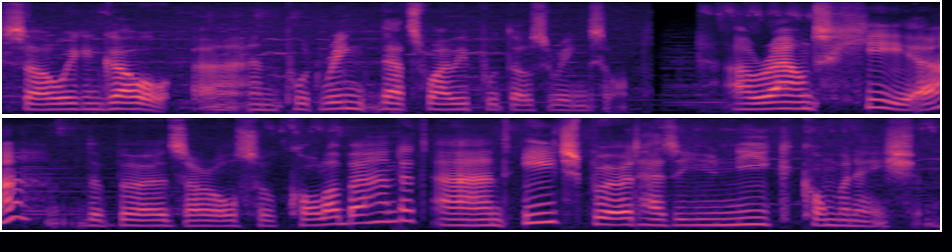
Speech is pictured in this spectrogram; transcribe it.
So we can go uh, and put ring, that's why we put those rings on. Around here, the birds are also color banded and each bird has a unique combination.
